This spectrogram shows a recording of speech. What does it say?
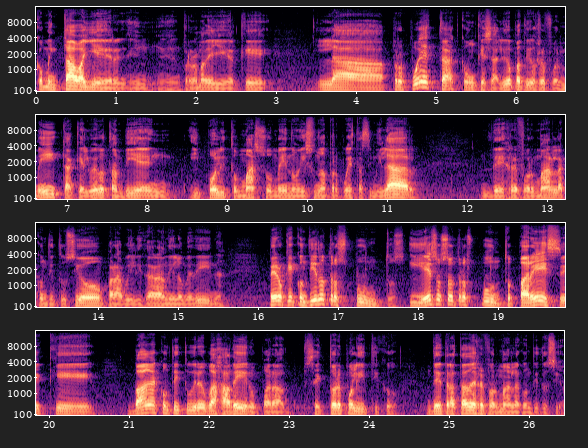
comentaba ayer, en, el programa de ayer, que la propuesta con que salió el Partido Reformista, que luego también Hipólito más o menos hizo una propuesta similar de reformar la constitución para habilitar a Danilo Medina, pero que contiene otros puntos y esos otros puntos parece que van a constituir el bajadero para sectores políticos de tratar de reformar la constitución.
